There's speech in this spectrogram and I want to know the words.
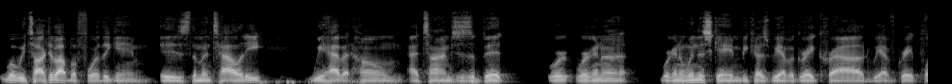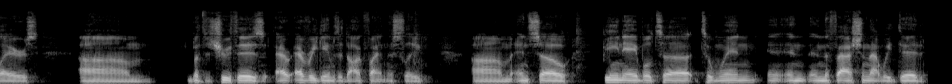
what we talked about before the game is the mentality we have at home. At times is a bit we're we're gonna we're gonna win this game because we have a great crowd, we have great players. Um, but the truth is, every game's a dogfight in this league. Um, and so being able to to win in, in, the fashion that we did,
